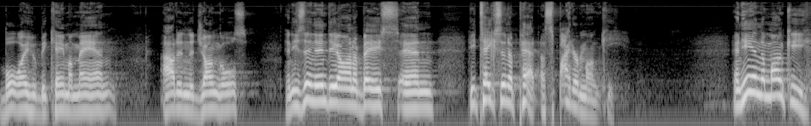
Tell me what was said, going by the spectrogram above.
boy who became a man out in the jungles. And he's in India on a base, and he takes in a pet, a spider monkey. And he and the monkey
